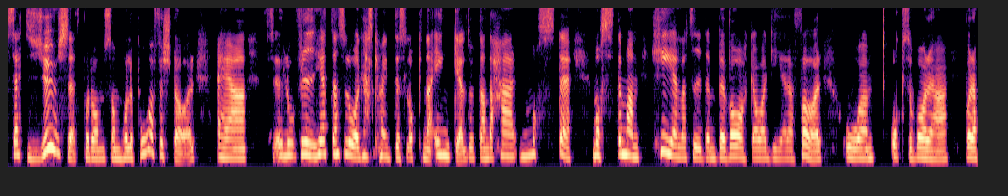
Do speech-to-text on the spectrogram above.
sätt ljuset på dem som håller på och förstör. Eh, frihetens låga ska inte slockna enkelt, utan det här måste, måste man hela tiden bevaka och agera för och också vara, vara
